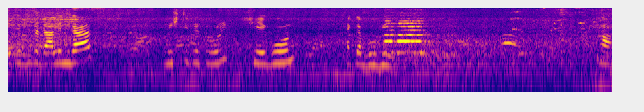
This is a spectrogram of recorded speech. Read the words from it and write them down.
এই যে দুটো ডালিম গাছ, মিষ্টি তেঁতুল, সেগুন, একটা ভুবি। হ্যাঁ।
